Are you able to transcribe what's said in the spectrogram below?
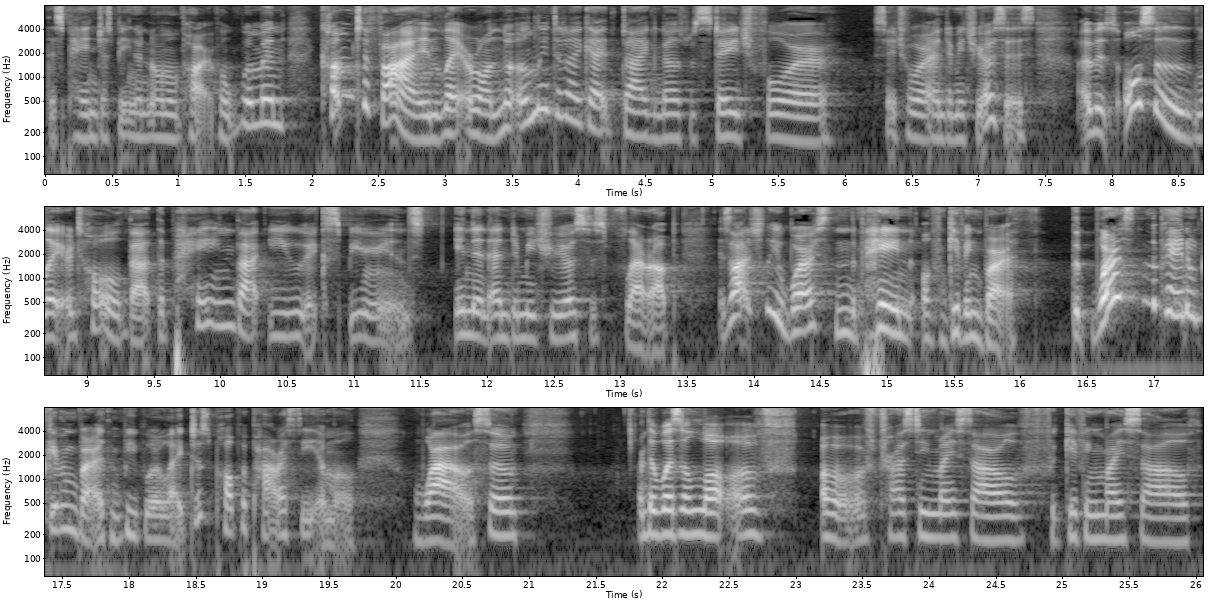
this pain just being a normal part of a woman. Come to find later on, not only did I get diagnosed with stage four stage four endometriosis, I was also later told that the pain that you experienced in an endometriosis flare up is actually worse than the pain of giving birth the worse than the pain of giving birth. And people are like, just pop a paracetamol. Wow. So there was a lot of of trusting myself, forgiving myself,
